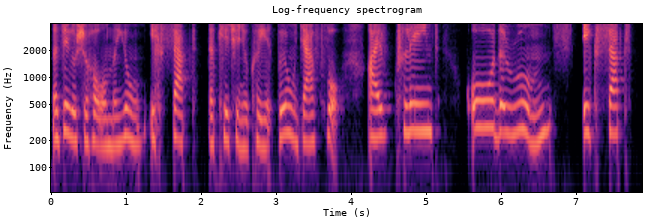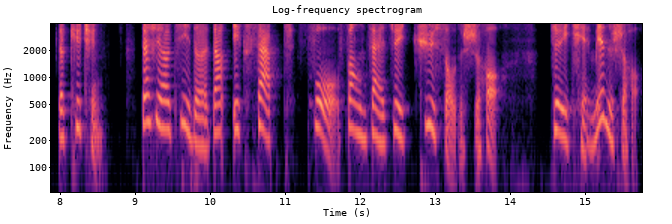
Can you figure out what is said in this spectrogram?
那这个时候我们用 except the kitchen 就可以，不用加 for。I've cleaned all the rooms except the kitchen。但是要记得，当 except for 放在最句首的时候，最前面的时候，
